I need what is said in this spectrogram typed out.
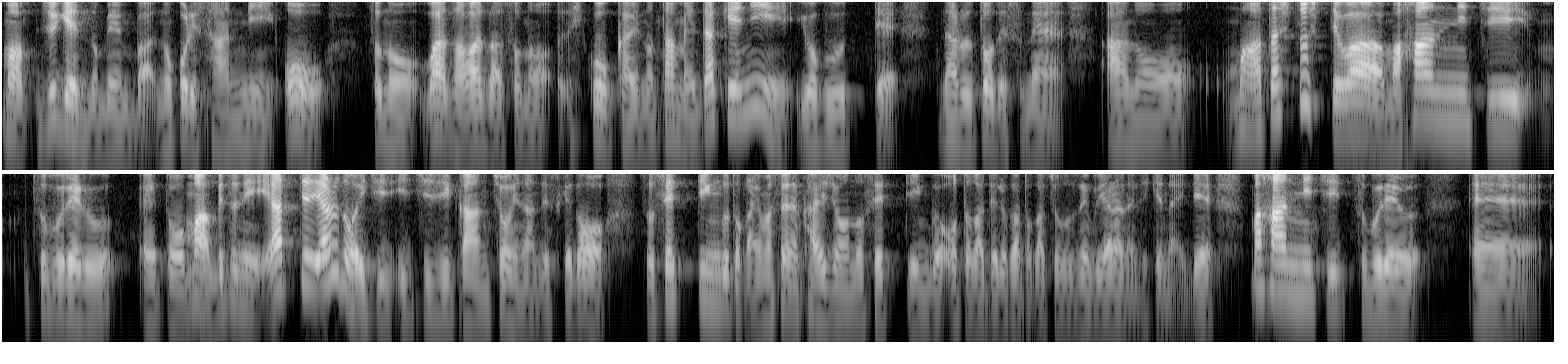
まあ、受験のメンバー、残り3人を、そのわざわざその非公開のためだけに呼ぶってなるとですね、あの、まあ私としては、まあ半日潰れる。えっ、と、まあ別にやって、やるのは 1, 1時間ちょいなんですけど、そのセッティングとかありますよね。会場のセッティング、音が出るかとかちょっと全部やらないといけないんで、まあ半日潰れる。えー、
